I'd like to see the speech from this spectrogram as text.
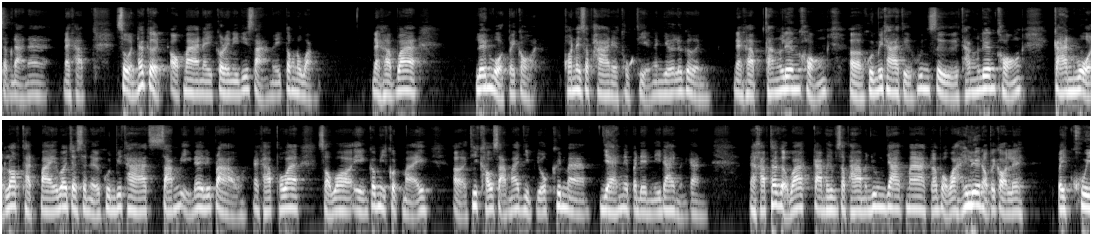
สัปดาห์หน้านะครับส่วนถ้าเกิดออกมาในกรณีที่ 3 อันนี้ต้องระวังนะครับว่าเลื่อนโหวตไปก่อน เพราะในสภาเนี่ยถกเถียงกันเยอะเหลือเกิน นะครับทั้งเรื่องของเออคุณพิธาถือหุ้นสื่อ ทั้งเรื่องของการโหวตรอบถัดไปว่าจะเสนอคุณพิธาซ้ำอีกได้หรือเปล่านะครับเพราะว่าสว.เองก็มีกฎหมายที่เขาสามารถหยิบยกขึ้นมาแย้งในประเด็นนี้ได้เหมือนกันนะครับถ้าเกิดว่าการประชุมสภามันยุ่งยากมาก แล้วบอกว่าให้เลื่อนออกไปก่อนเลย ไปคุย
